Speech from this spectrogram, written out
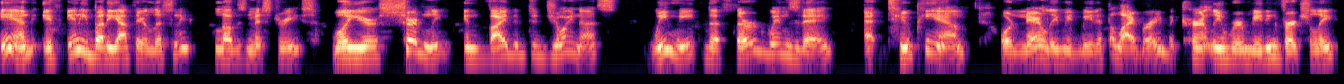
And if anybody out there listening loves mysteries, well, you're certainly invited to join us. We meet the third Wednesday at 2 p.m. Ordinarily, we'd meet at the library, but currently we're meeting virtually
